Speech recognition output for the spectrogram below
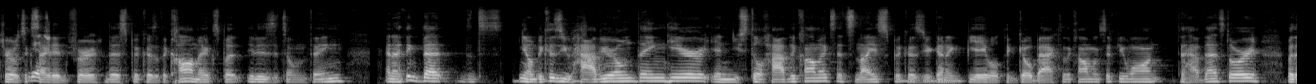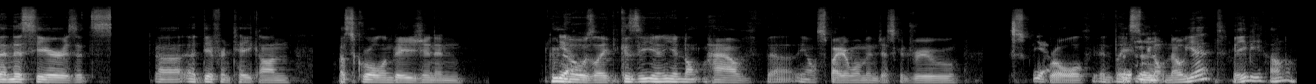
Churro's Yeah, excited for this because of the comics, but it is its own thing. And I think that it's you know because you have your own thing here and you still have the comics, it's nice because you're gonna be able to go back to the comics if you want to have that story. But then this here is it's uh, a different take on a Skrull invasion and who Yeah. knows like because you, you don't have the you know Spider Woman, Jessica Drew, Yeah. Skrull. At least we don't know yet. Maybe I don't know.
